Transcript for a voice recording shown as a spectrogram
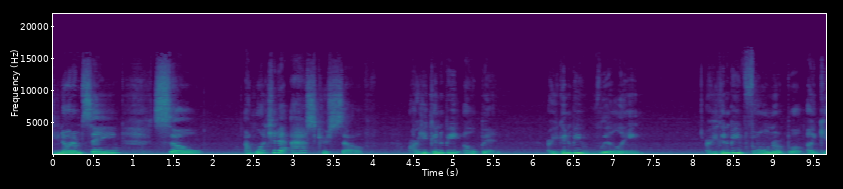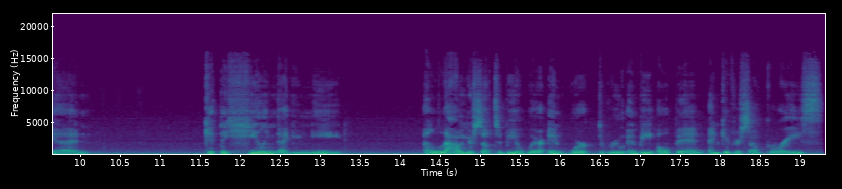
Do you know what I'm saying? So I want you to ask yourself are you to be open? Are you to be willing? Are you going to be vulnerable again? Get the healing that you need. Allow yourself to be aware and work through and be open and give yourself grace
